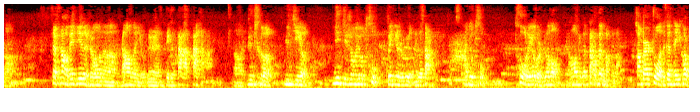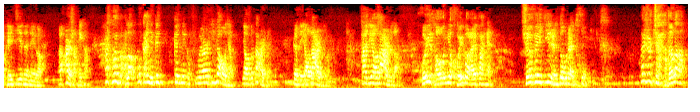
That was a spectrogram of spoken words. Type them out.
啊，在上飞机的时候呢，然后呢，有个人这个大大傻啊晕车了，晕机了，晕机之后就吐，飞机上不是有那个袋儿，他就吐，吐了一会儿之后，然后那个袋快满了，旁边坐的跟他一块陪机的那个啊二傻一看。还快满了，我赶紧跟跟那个服务员去要去，要个袋儿去，跟那要袋儿去了。他去要袋儿去了，回头一回过来，发现全飞机人都在吐。他说咋的了？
